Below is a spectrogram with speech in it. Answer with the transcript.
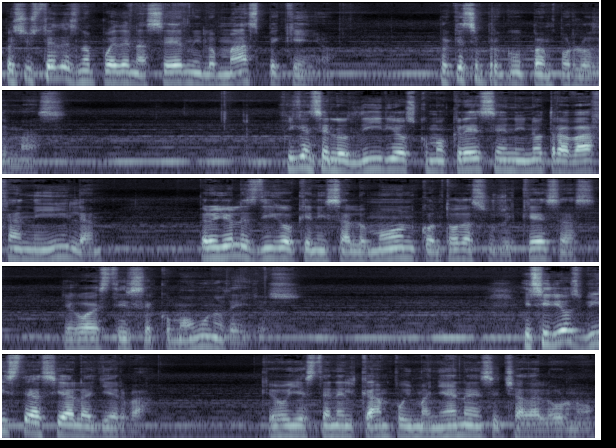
Pues si ustedes no pueden hacer ni lo más pequeño, ¿por qué se preocupan por lo demás? Fíjense en los lirios cómo crecen y no trabajan ni hilan, pero yo les digo que ni Salomón, con todas sus riquezas, llegó a vestirse como uno de ellos. Y si Dios viste hacia la hierba, que hoy está en el campo y mañana es echada al horno,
